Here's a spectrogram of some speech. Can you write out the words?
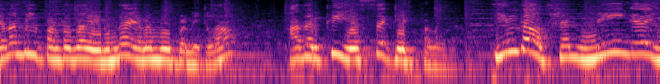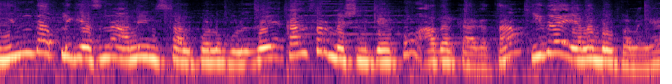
எனபிள் பண்றதா இருந்தா எனபிள் பண்ணிக்கலாம். அதற்கு எஸ் கிளிக் பண்ணுங்க. இந்த ஆப்ஷன் நீங்க இந்த அப்ளிகேஷனை அன்இன்ஸ்டால் பண்ணும் பொழுது கன்ஃபர்மேஷன் கேட்கும். அதற்காகத்தான் இதை எனபிள் பண்ணுங்க.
